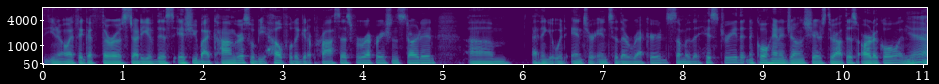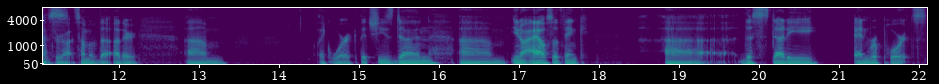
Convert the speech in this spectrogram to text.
you know, I think a thorough study of this issue by Congress would be helpful to get a process for reparations started. Um, I think it would enter into the record some of the history that Nikole Hannah Jones shares throughout this article and, and throughout some of the other um, like work that she's done. Um, you know, I also think uh, the study and reports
